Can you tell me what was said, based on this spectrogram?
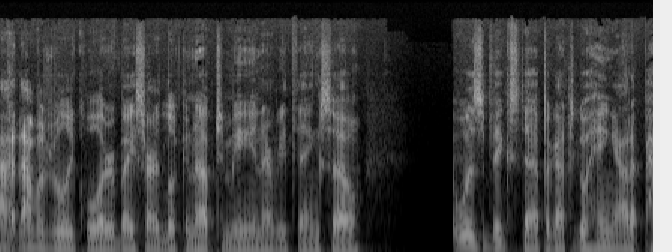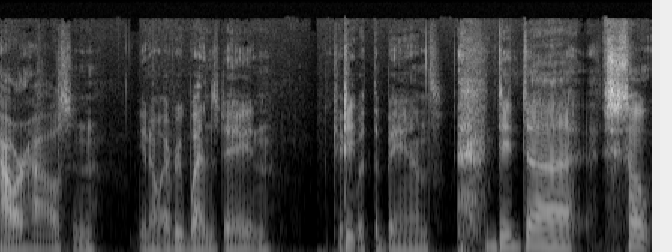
uh, that was really cool. Everybody started looking up to me and everything. So it was a big step. I got to go hang out at Powerhouse, and you know, every Wednesday and kick Did- with the bands. Did uh, so?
